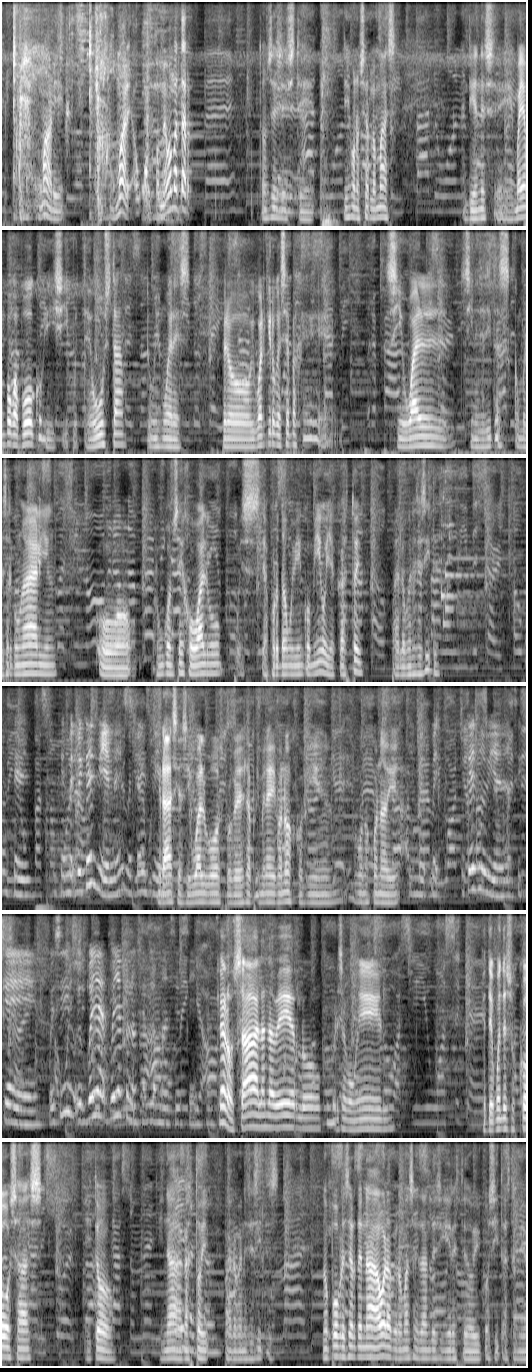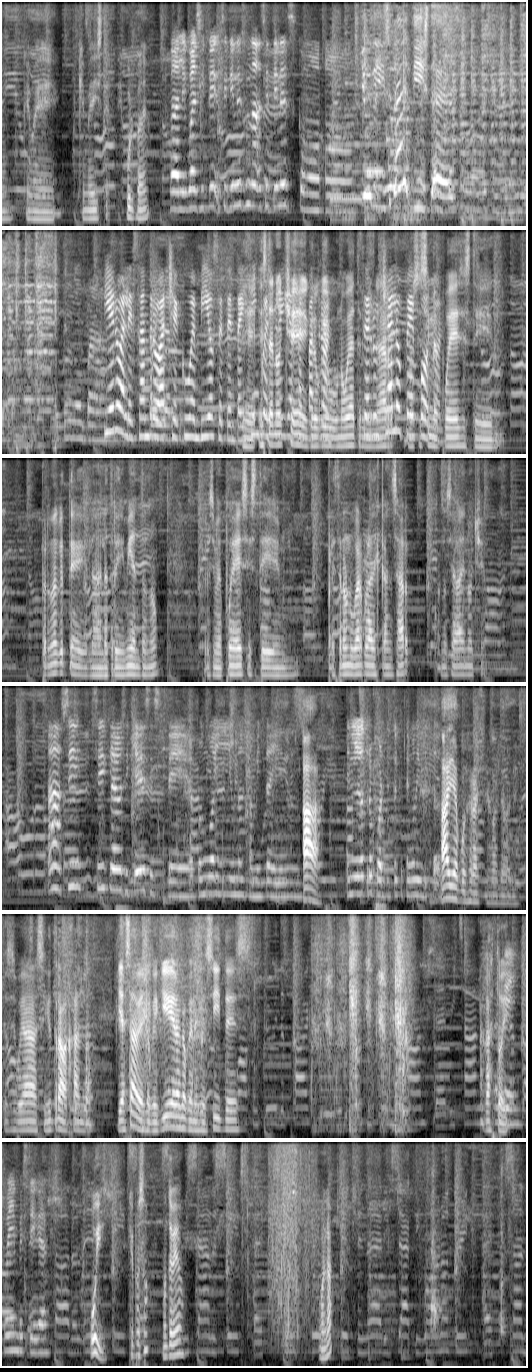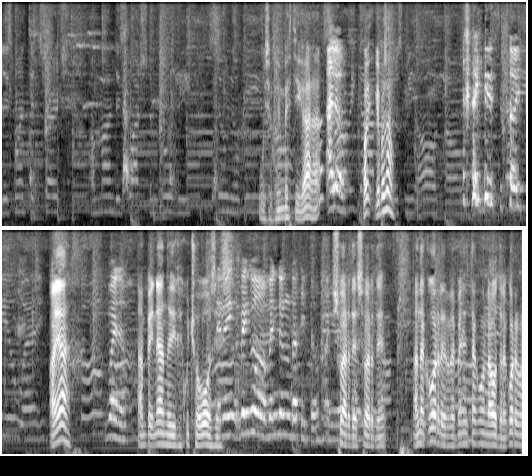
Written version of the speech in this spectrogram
¡Madre! ¡Tu madre! ¡Au, au, ¡Me va a matar! Entonces, este... Tienes que conocerlo más. ¿Entiendes? Eh, vayan poco a poco y si pues, te gusta, tú mismo eres. Pero igual quiero que sepas que si igual, si necesitas conversar con alguien o un consejo o algo, pues te has portado muy bien conmigo y acá estoy para lo que necesites. Ok, ok, Me, me caes bien, ¿eh? Me caes bien. Gracias, igual vos, porque eres la primera que conozco aquí, no conozco a nadie. Sí, Me, me- me caes muy bien, así que, pues sí, voy a, voy a conocerlo más, sí. Claro, sal, anda a verlo, conversa con él, que te cuente sus cosas y todo. Y nada, acá estoy para lo que necesites. No puedo ofrecerte nada ahora, pero más adelante si quieres te doy cositas también que me, que me diste. Disculpa, eh. Vale, igual si, te- si tienes una, si tienes como... Ahí tengo para... Piero Alessandro HQ envío 75 Eh, esta estrellas noche al creo que patrón. no voy a terminar. No sé si me puedes, este... Perdón que te... La, el atrevimiento, ¿no? Pero si me puedes, este... Prestar un lugar para descansar cuando se haga de noche. Ah, sí, sí, claro, si quieres, este, pongo ahí una camita ahí en, Ah, en el otro cuartito que tengo de invitados. ah, ya, pues gracias, vale, vale. Entonces voy a seguir trabajando. Ya sabes, lo que quieras, lo que necesites. Acá estoy. Ok, voy a investigar. Uy, ¿qué pasó? No te veo. ¿Hola? Uy, se fue a investigar, ¿ah? ¡Aló! Uy, ¿qué pasó? Ahí estoy. Allá. Bueno, Están penando y dije, escucho voces. ven- vengo, vengo en un ratito. Suerte, suerte. Anda, corre, de repente está con la otra. Corre, corre.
